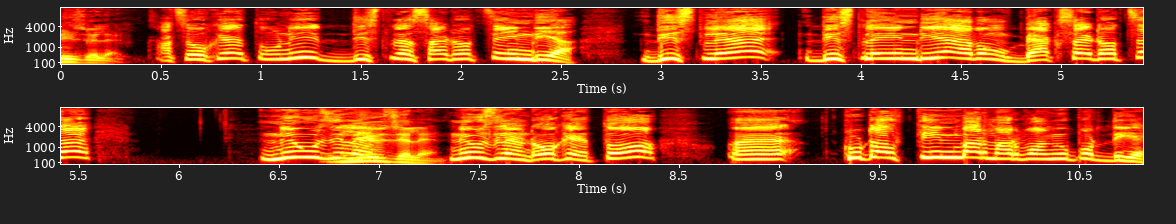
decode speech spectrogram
New Zealand. আচ্ছা ওকে তো উনি ডিসপ্লে সাইড হচ্ছে ইন্ডিয়া। ডিসপ্লে ডিসপ্লে ইন্ডিয়া এবং ব্যাক সাইড হচ্ছে New Zealand. New Zealand. New Zealand okay তো টোটাল তিনবার মারবো আমি উপর দিকে।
